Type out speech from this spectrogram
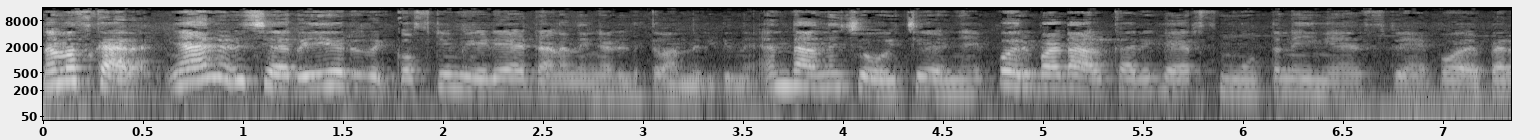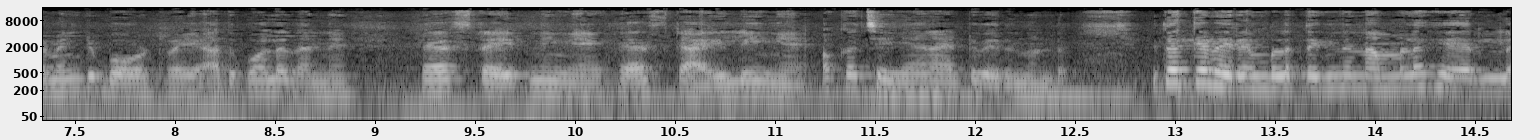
നമസ്കാരം. ഞാനൊരു ചെറിയൊരു റിക്വസ്റ്റിംഗ് വീഡിയോ ആയിട്ടാണ് നിങ്ങളുടെ അടുത്ത് വന്നിരിക്കുന്നത്. എന്താണെന്ന് ചോദിച്ചു കഴിഞ്ഞാൽ ഇപ്പൊ ഒരുപാട് ആൾക്കാർ ഹെയർ സ്മൂത്തനിങ് പെർമനന്റ് ബോർഡർ അതുപോലെ തന്നെ ഹെയർ സ്ട്രൈറ്റനിങ് ഹെയർ സ്റ്റൈലിങ് ഒക്കെ ചെയ്യാനായിട്ട് വരുന്നുണ്ട്. ഇതൊക്കെ വരുമ്പോഴത്തേക്കിനും നമ്മൾ ഹെയറിൽ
